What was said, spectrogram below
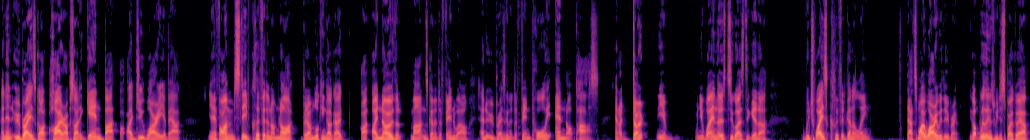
And then Oubre's got higher upside again, but I do worry about, you know, if I'm Steve Clifford and I'm not, but I'm looking, I go, I, I know that Martin's going to defend well and Oubre's going to defend poorly and not pass. And I don't, you know, when you're weighing those two guys together, which way is Clifford going to lean? That's my worry with Oubre. You got Williams, we just spoke about.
